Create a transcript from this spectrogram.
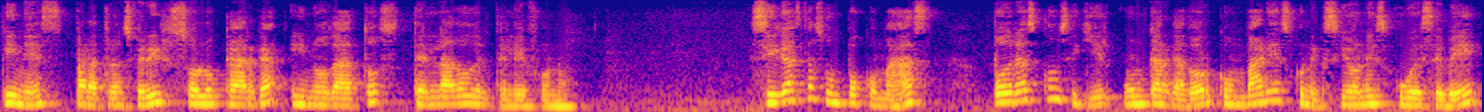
pines para transferir solo carga y no datos del lado del teléfono. Si gastas un poco más, podrás conseguir un cargador con varias conexiones USB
